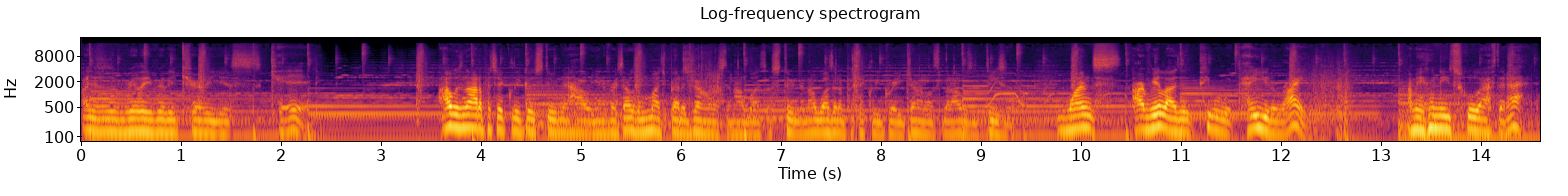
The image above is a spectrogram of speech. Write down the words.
I just was a really, really curious kid. I was not a particularly good student at Howard University. I was a much better journalist than I was a student, and I wasn't a particularly great journalist, but I was a decent one. Once I realized that people would pay you to write, I mean, who needs school after that?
